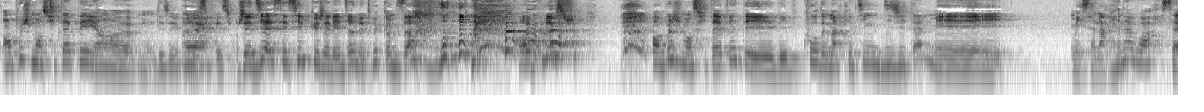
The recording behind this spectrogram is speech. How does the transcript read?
En plus, je m'en suis tapée. Hein. Bon, désolée pour l'expression. J'ai dit à Cécile que j'allais dire des trucs comme ça. en, plus, je, en plus, je m'en suis tapée des, des cours de marketing digital, mais mais ça n'a rien à voir. Ça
